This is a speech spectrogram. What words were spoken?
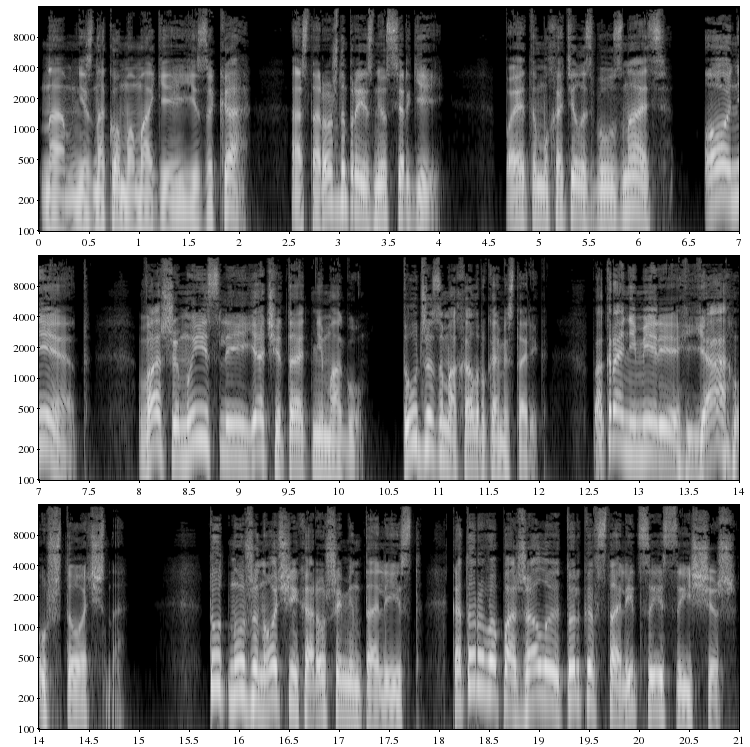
Нам незнакома магия языка, осторожно произнес Сергей. Поэтому хотелось бы узнать... О, нет! Ваши мысли я читать не могу. Тут же замахал руками старик. По крайней мере, я уж точно. Тут нужен очень хороший менталист, которого, пожалуй, только в столице и сыщешь.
